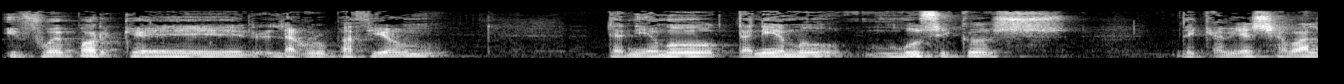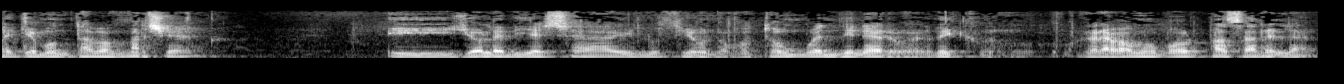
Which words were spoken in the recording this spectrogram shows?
Y fue porque la agrupación teníamos, teníamos músicos de que había chavales que montaban marchas y yo le di esa ilusión. Nos costó un buen dinero el disco. Grabamos por Pasarela.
